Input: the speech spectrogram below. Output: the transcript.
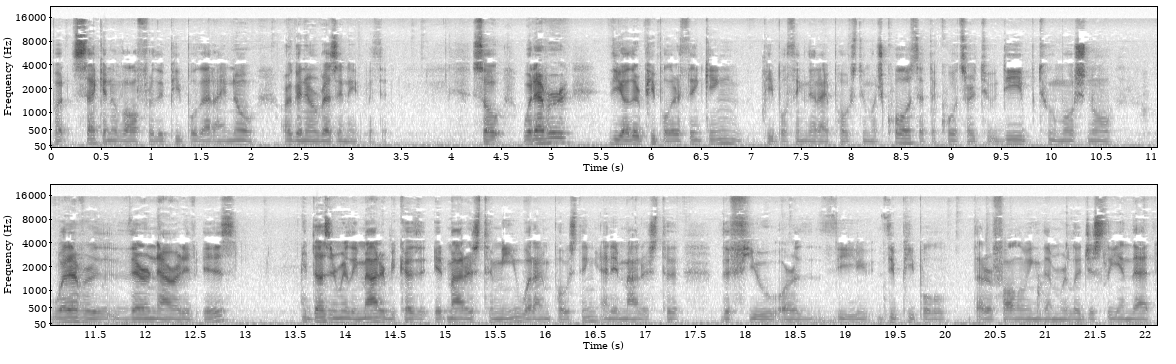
but second of all for the people that I know are going to resonate with it. So whatever the other people are thinking, people think that I post too much quotes, that the quotes are too deep, too emotional, whatever their narrative is, it doesn't really matter because it matters to me what I'm posting and it matters to the few or the the people that are following them religiously and that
